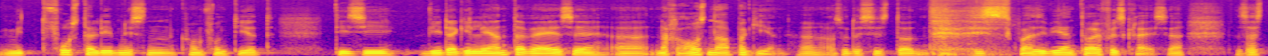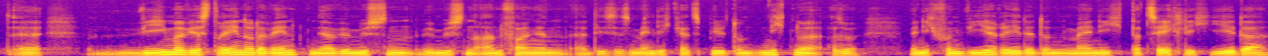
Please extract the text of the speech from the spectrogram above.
mit Frusterlebnissen konfrontiert, die sie wieder gelernterweise äh, nach außen abagieren. Also das ist, da, das ist quasi wie ein Teufelskreis. Das heißt, äh, wie immer wir es drehen oder wenden, wir, müssen, wir müssen anfangen, äh, dieses Männlichkeitsbild und nicht nur, also wenn ich von wir rede, dann meine ich tatsächlich jeder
